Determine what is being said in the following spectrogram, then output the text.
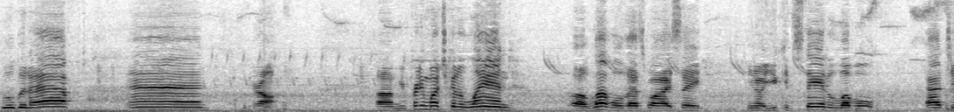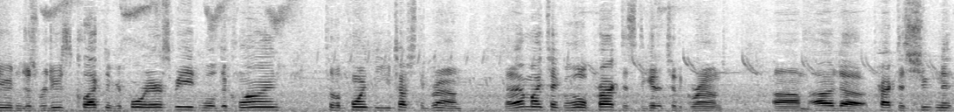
little bit aft, and you're on. Um, you're pretty much going to land uh, level. That's why I say, you know, you could stay at a level attitude and just reduce the collective, your forward airspeed will decline to the point that you touch the ground. Now that might take a little practice to get it to the ground. Um, I would uh, practice shooting it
